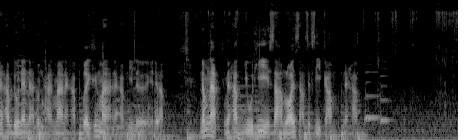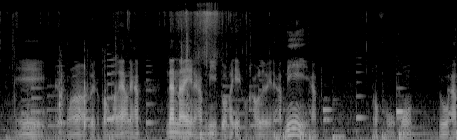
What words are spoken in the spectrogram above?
นะครับดูแน่นหนาทนทานมากนะครับ เปิดขึ้นมานะครับนี่เลยนะครับ น้ำหนักนะครับอยู่ที่ 334 กรัมนะครับนี่นะครับว่าเปิดกล่องมาแล้วนะครับ ด้านในนะครับ นี่ตัวพระเอกของเขาเลยนะครับ นี่ครับโอ้โห ดูครับ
